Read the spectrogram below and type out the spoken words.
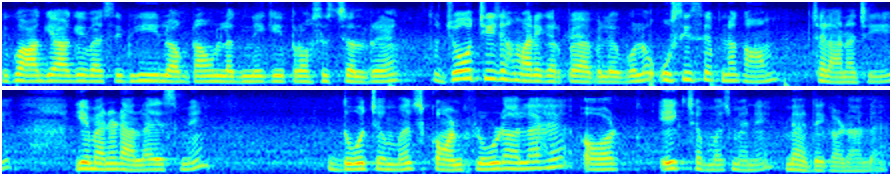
देखो आगे आगे वैसे भी लॉकडाउन लगने के प्रोसेस चल रहे हैं तो जो चीज़ हमारे घर पे अवेलेबल हो, उसी से अपना काम चलाना चाहिए। ये मैंने डाला है इसमें। दो चम्मच कॉर्नफ्लोर डाला है और एक चम्मच मैंने मैदे का डाला है।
